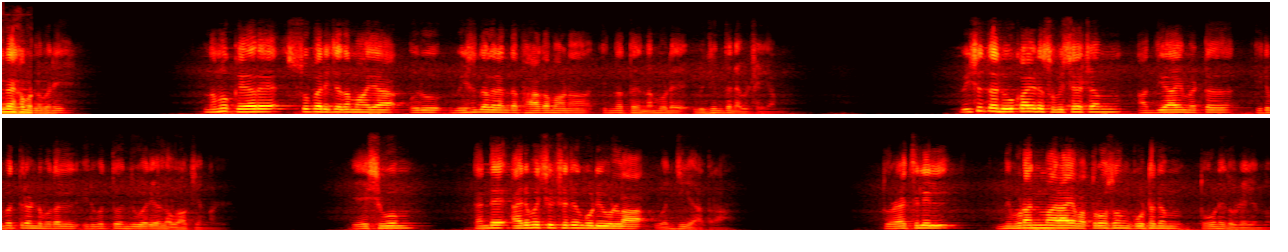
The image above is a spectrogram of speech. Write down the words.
സ്നേഹമുള്ളവരെ നമുക്കേറെ സുപരിചിതമായ ഒരു വിശുദ്ധ ഗ്രന്ഥ ഭാഗമാണ് ഇന്നത്തെ നമ്മുടെ വിചിന്തന വിഷയം. വിശുദ്ധ ലൂക്കായുടെ സുവിശേഷം അധ്യായം എട്ട് ഇരുപത്തിരണ്ട് മുതൽ ഇരുപത്തിയഞ്ച് വരെയുള്ള വാക്യങ്ങൾ. യേശുവും തന്റെ അരുമശിഷ്യരും കൂടിയുള്ള വഞ്ചിയാത്ര. തുഴച്ചിലിൽ നിപുണന്മാരായ പത്രോസും കൂട്ടനും തോണി തുഴയുന്നു.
